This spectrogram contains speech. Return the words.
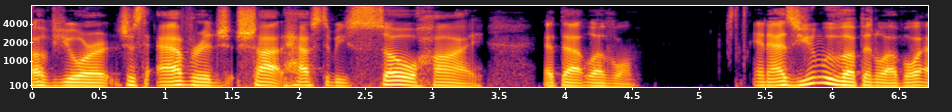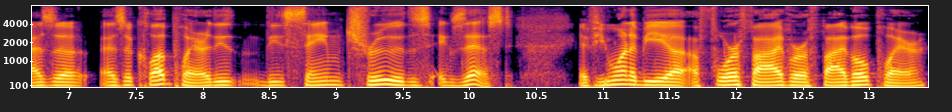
of your just average shot has to be so high at that level. And as you move up in level as a as a club player, these these same truths exist. If you want to be a, a four or five or a five O player,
